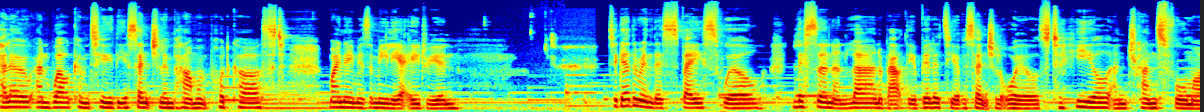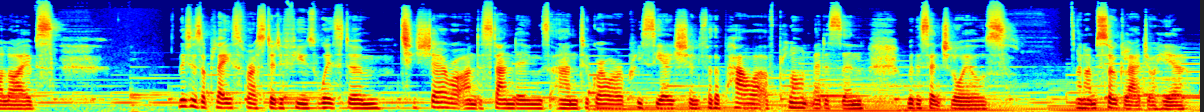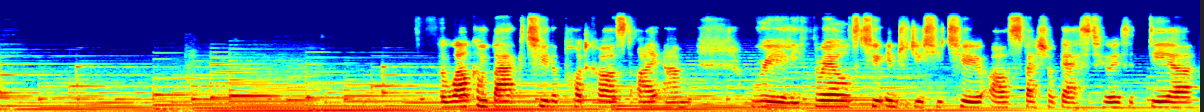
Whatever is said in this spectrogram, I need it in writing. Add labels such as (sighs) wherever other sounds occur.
Hello, and welcome to the Essential Empowerment Podcast. My name is Amelia Adrian. Together in this space, we'll listen and learn about the ability of essential oils to heal and transform our lives. This is a place for us to diffuse wisdom, to share our understandings, and to grow our appreciation for the power of plant medicine with essential oils. And I'm so glad you're here. Welcome back to the podcast. I am really thrilled to introduce you to our special guest, who is a dear,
